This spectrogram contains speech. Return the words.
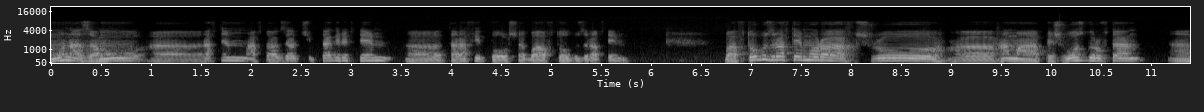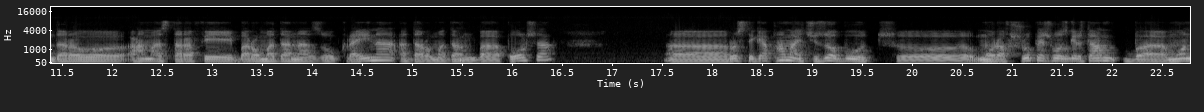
мо назаму рафтем автовокзал чипта гирифтем тарафи полша ба автобус рафтем. Ба автобус рафтем моро хушрӯ ҳама пешвоз гуфтанд ҳама аз тарафи баромадан аз украина даромадан ба полша. Росте гап ҳамаи чизо буд моро хушрӯ пешвоз гирифтам мон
